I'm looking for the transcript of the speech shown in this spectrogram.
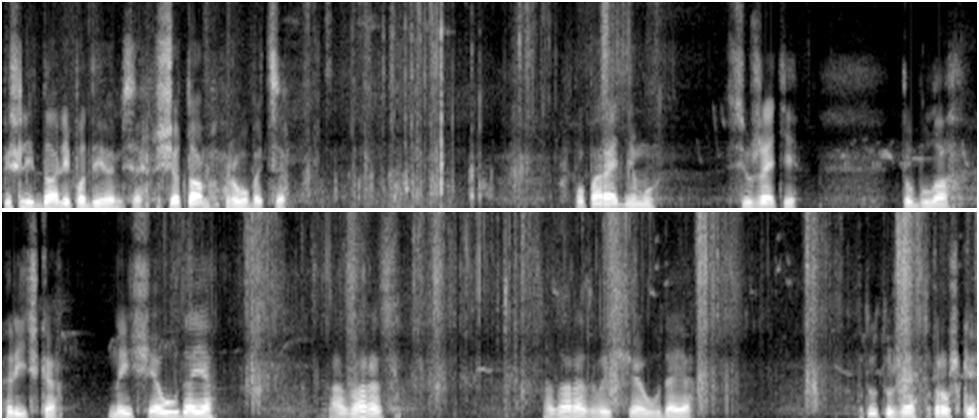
пішліть далі подивимося, що там робиться. В попередньому сюжеті то була річка нижче удає, а зараз, а зараз вище удає. Тут уже трошки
